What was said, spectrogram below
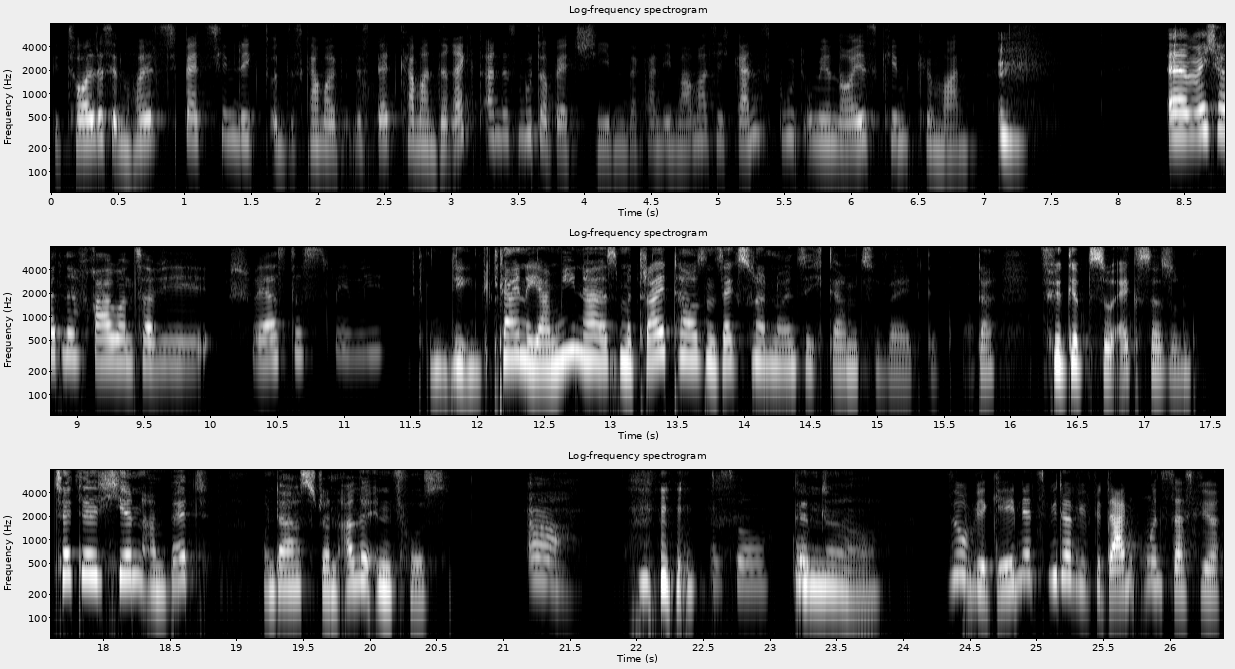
wie toll das im Holzbettchen liegt und das, kann man, das Bett kann man direkt an das Mutterbett schieben. Da kann die Mama sich ganz gut um ihr neues Kind kümmern. Ähm, ich hatte eine Frage und zwar, wie schwer ist das Baby? Die kleine Jamina ist mit 3690 Gramm zur Welt gekommen. Dafür gibt es so extra so ein Zettelchen am Bett und da hast du dann alle Infos. Ah. Also, Genau. So, wir gehen jetzt wieder. Wir bedanken uns, dass wir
